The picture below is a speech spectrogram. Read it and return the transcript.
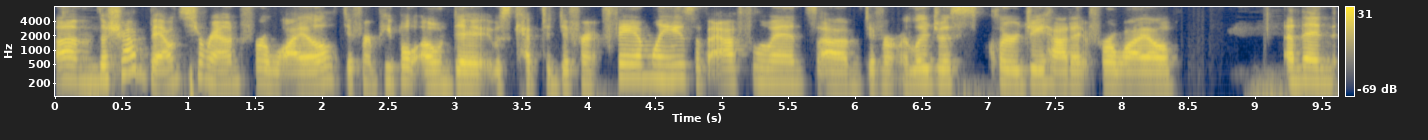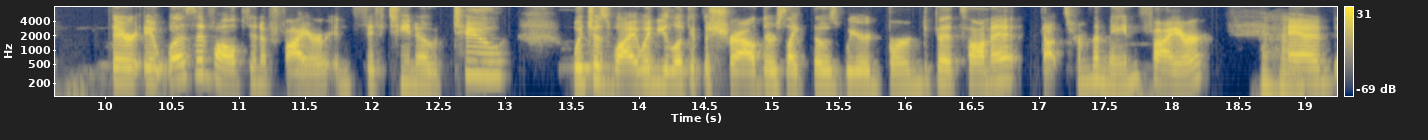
Um, the shroud bounced around for a while. Different people owned it. It was kept in different families of affluence. Um, different religious clergy had it for a while, and then there it was involved in a fire in 1502, which is why when you look at the shroud, there's like those weird burned bits on it. That's from the main fire. Mhm. And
